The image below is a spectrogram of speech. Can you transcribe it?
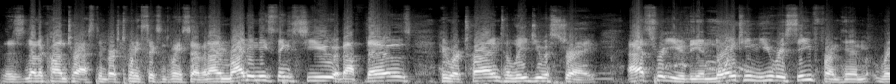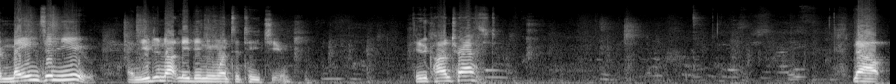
There's another contrast in verse 26 and 27. I am writing these things to you about those who are trying to lead you astray. As for you, the anointing you receive from him remains in you, and you do not need anyone to teach you. See the contrast? Now,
